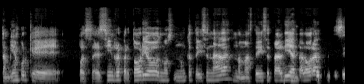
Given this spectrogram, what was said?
también porque pues es sin repertorio, no, nunca te dice nada, nomás te dice tal día, tal hora. Sí,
